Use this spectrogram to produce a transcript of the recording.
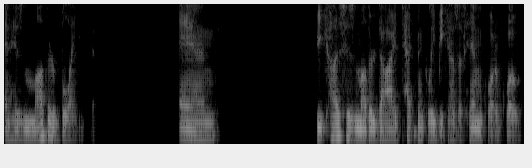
and his mother blamed him. And because his mother died, technically because of him, quote unquote,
